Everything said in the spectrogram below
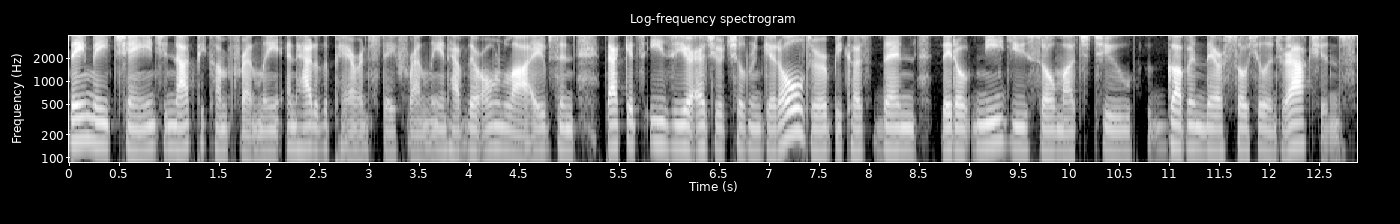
they may change and not become friendly. And how do the parents stay friendly and have their own lives? And that gets easier as your children get older because then they don't need you so much to govern their social interactions.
